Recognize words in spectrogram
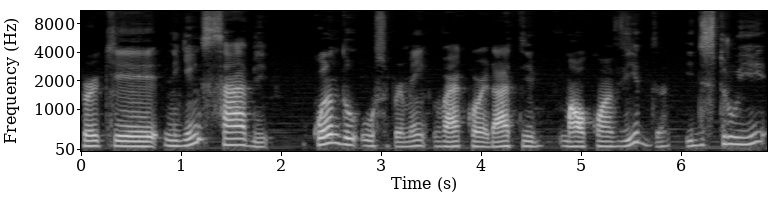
Porque ninguém sabe quando o Superman vai acordar de mal com a vida e destruir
